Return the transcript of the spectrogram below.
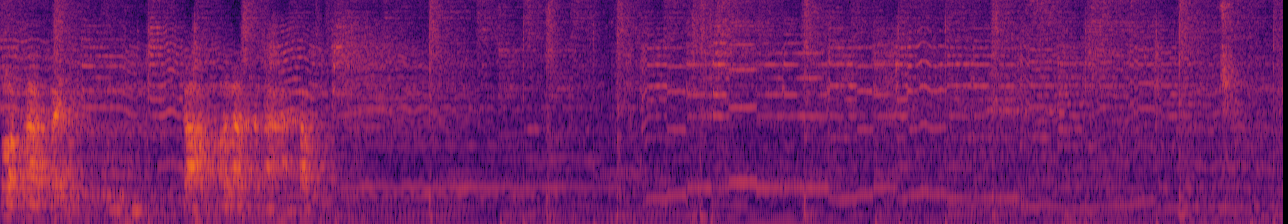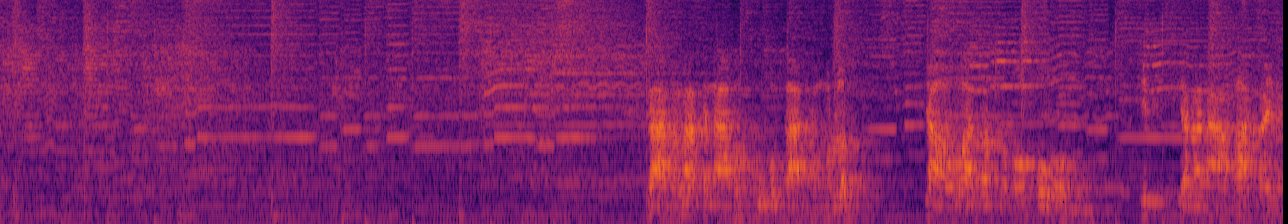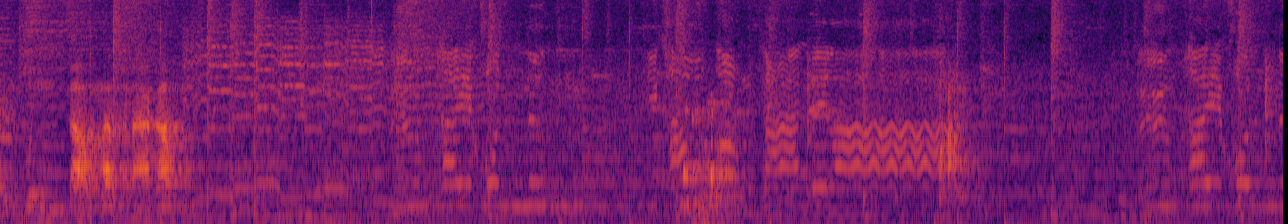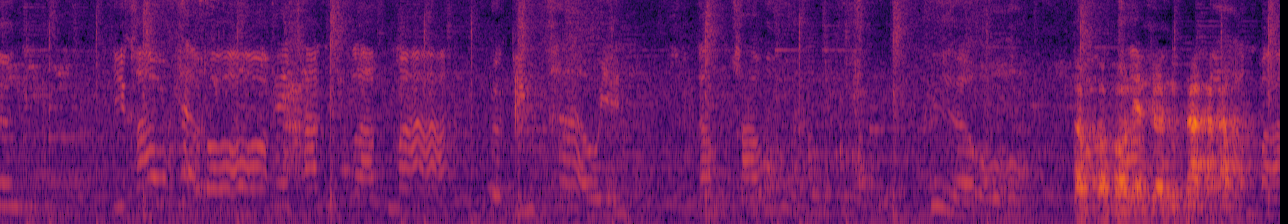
ก็ท่าไปคุณกราบอาราธนาครับกราบพระราชนาพระครูประกาศธรรมรสเจ้าวาดวัดสมโพงพิจารณาภาคไปคุณกราบพระราชนาครับ เขาแค่รอให้ฉันกลับมา เพื่อกินข้าวเย็นกับเขาเพื่อโอครับก็ขอเรียนเชิญทุกท่านนะครับ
